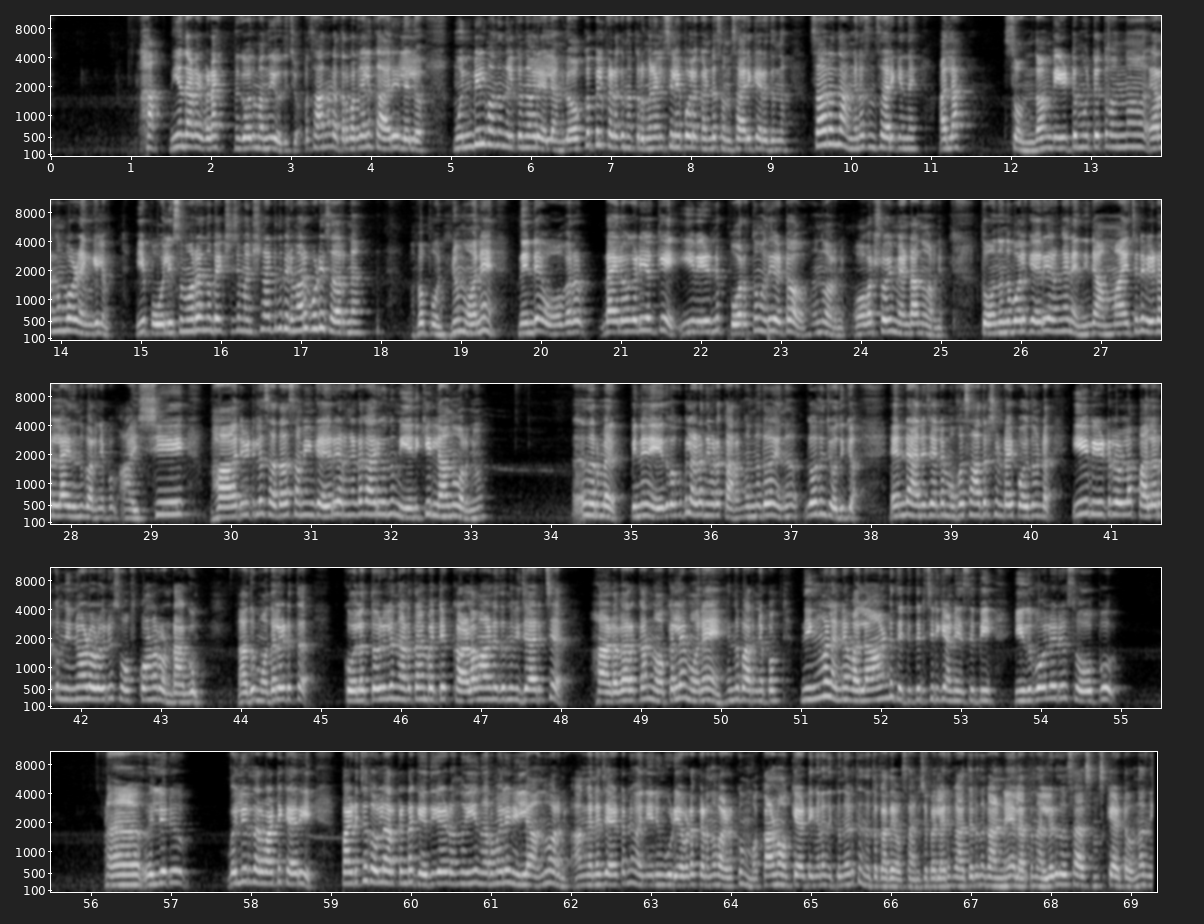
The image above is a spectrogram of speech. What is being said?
ഹാ നീ എന്താടാ ഇവിടെ? ഗൗതം വന്ന് ചോദിച്ചു. അപ്പോൾ സാറിനോട് എത്ര പറഞ്ഞാലും കാര്യമില്ലല്ലോ. മുൻപിൽ വന്ന് നിൽക്കുന്നവരെല്ലാം ലോക്കപ്പിൽ കിടക്കുന്ന ക്രിമിനൽസിനെ പോലെ കണ്ട് സംസാരിക്കരുതെന്ന്. സാർ എന്താ അങ്ങനെ സംസാരിക്കുന്നേ? അല്ല സ്വന്തം വീട്ടുമുറ്റത്ത് വന്ന് ഇറങ്ങുമ്പോഴെങ്കിലും ഈ പോലീസ് മുറ എന്ന് ഉപേക്ഷിച്ച് മനുഷ്യനായിട്ടൊന്ന് പെരുമാറി കൂടി സാറിന്. അപ്പോൾ പൊന്നു മോനെ നിന്റെ ഓവർ ഡയലോഗടിയൊക്കെ ഈ വീടിന് പുറത്തു മതി കേട്ടോ എന്ന് പറഞ്ഞു. ഓവർ ഷോയും വേണ്ടാന്ന് പറഞ്ഞു. തോന്നുന്ന പോലെ കയറി ഇറങ്ങാനേ. നിന്റെ അമ്മായച്ചന്റെ വീടല്ല ഇതെന്ന് പറഞ്ഞപ്പം ഐശ്യേ ഭാര്യ വീട്ടിലെ സദാസമയം കയറി ഇറങ്ങേണ്ട കാര്യമൊന്നും എനിക്കില്ല എന്ന് പറഞ്ഞു നിർമ്മല പിന്നെ ഏത് വകുപ്പിലാണ് നീ ഇവിടെ കറങ്ങുന്നത് എന്ന് ഗൗതം ചോദിക്കുക. എന്റെ അനുജന്റെ മുഖസാദൃശ്യം ഉണ്ടായി പോയതുകൊണ്ട് ഈ വീട്ടിലുള്ള പലർക്കും നിന്നോടുള്ള ഒരു സോഫ്റ്റ് കോർണർ ഉണ്ടാകും. അത് മുതലെടുത്ത് കൊലത്തൊഴിൽ നടത്താൻ പറ്റിയ കളവാണിതെന്ന് വിചാരിച്ച് അടവിറക്കാൻ നോക്കല്ലേ മോനെ എന്ന് പറഞ്ഞപ്പം നിങ്ങൾ എന്നെ വല്ലാണ്ട് തെറ്റിദ്ധരിച്ചിരിക്കുകയാണ് എ സി പി. ഇതുപോലൊരു സോപ്പ് വലിയൊരു വലിയൊരു തറവാട്ടിൽ കയറി പഠിച്ച തൊഴിൽ ഇറക്കേണ്ട ഗതികേടൊന്നും ഈ നിർമ്മലിനില്ല എന്ന് പറഞ്ഞു. അങ്ങനെ ചേട്ടനും അനിയനും കൂടി അവിടെ കിടന്ന് വഴക്കും കാണും ഒക്കെ ആയിട്ട് ഇങ്ങനെ നിൽക്കുന്നിടത്ത് ഇന്നത്തെ കഥ അവസാനിച്ചപ്പോൾ എല്ലാവരും കാത്തിരുന്ന് കാണണേ. എല്ലാവർക്കും നല്ലൊരു ദിവസം ആശംസിക്കാട്ടോ നന്ദി.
